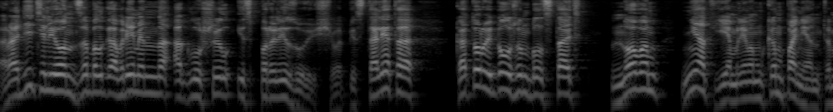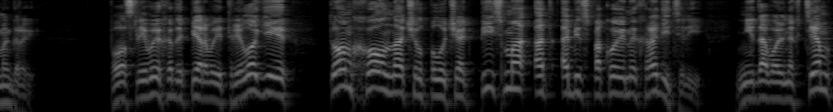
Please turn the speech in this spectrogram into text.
Родителей он заблаговременно оглушил из парализующего пистолета, который должен был стать новым неотъемлемым компонентом игры. После выхода первой трилогии Том Холл начал получать письма от обеспокоенных родителей, недовольных тем,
